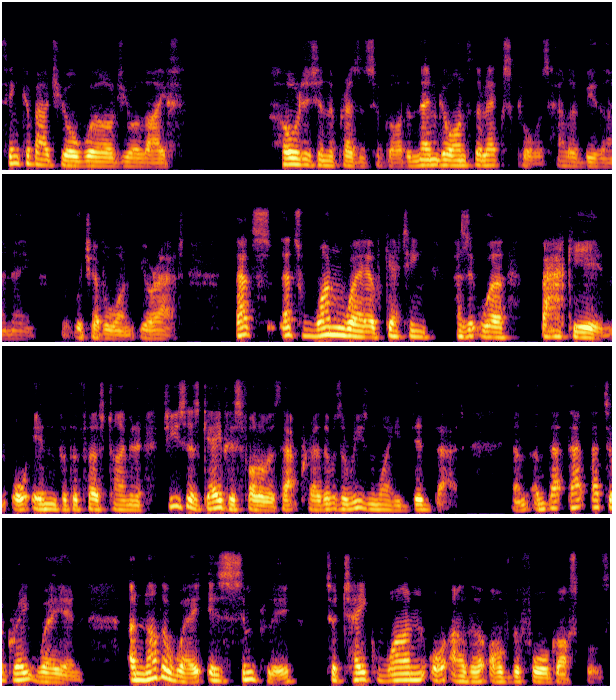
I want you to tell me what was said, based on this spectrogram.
think about your world, your life. hold it in the presence of God, and then go on to the next clause, hallowed be thy name, whichever one you're at. That's that's one way of getting, as it were, back in or in for the first time. You know, Jesus gave his followers that prayer. There was a reason why he did that. And, and that, that that's a great way in. Another way is simply to take one or other of the four gospels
